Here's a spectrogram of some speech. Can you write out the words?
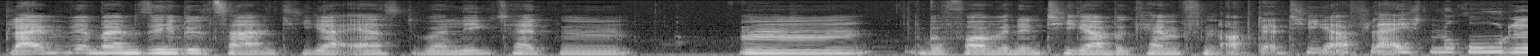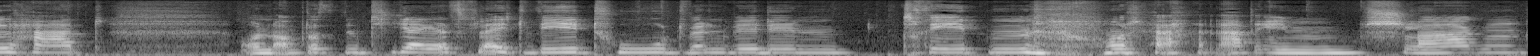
bleiben wir beim Säbelzahntiger erst überlegt hätten, mh, mm, bevor wir den Tiger bekämpfen, ob der Tiger vielleicht einen Rudel hat und ob das dem Tiger jetzt vielleicht weh tut, wenn wir den treten oder nach ihm schlagen.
